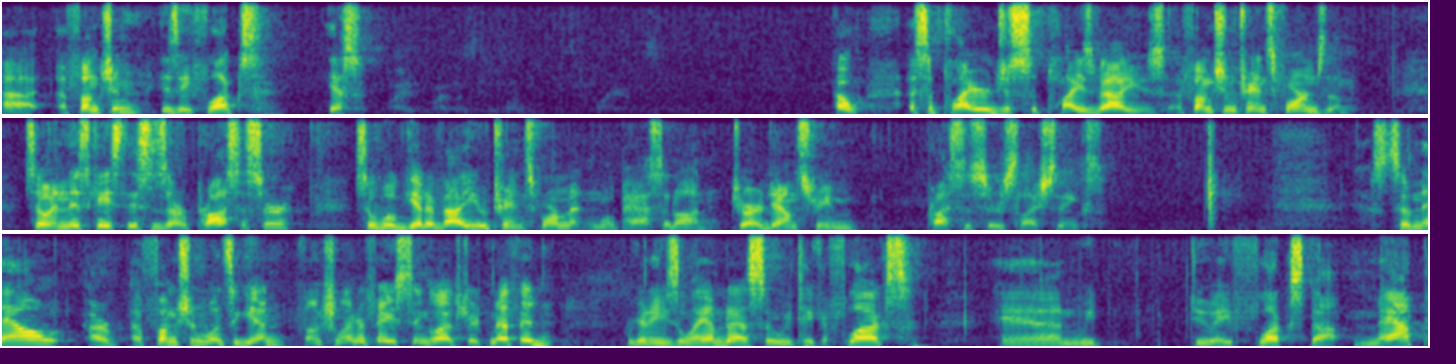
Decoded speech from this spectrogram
uh, a function is a flux Yes? Oh, a supplier just supplies values. A function transforms them. So in this case, this is our processor. So we'll get a value, transform it, and we'll pass it on to our downstream processors slash sinks. So now our a function, once again, functional interface, single abstract method. We're going to use lambda, so we take a flux and we do a flux.map.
